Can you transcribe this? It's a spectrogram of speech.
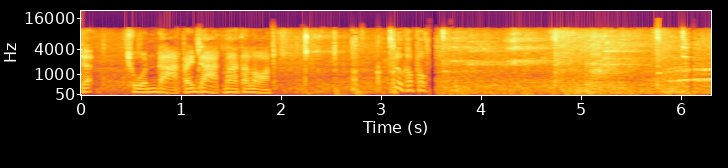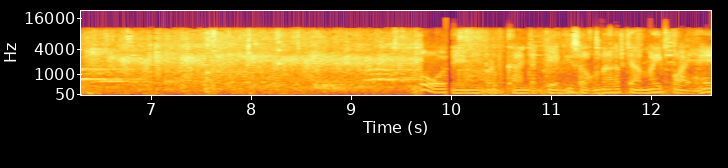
จะชวนดาดไปดาดมาตลอด ดูครับพอ เกมที่สองนะครับจะไม่ปล่อยให้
